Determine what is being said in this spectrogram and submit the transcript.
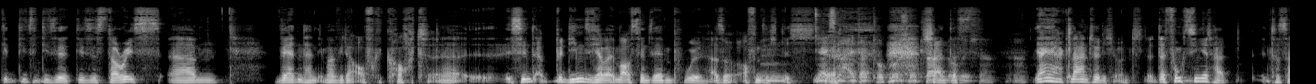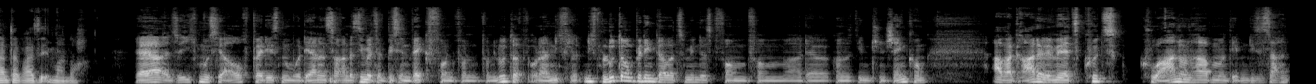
diese, diese, diese Stories ähm, werden dann immer wieder aufgekocht, äh, sind, bedienen sich aber immer aus demselben Pool. Also offensichtlich. Ja, ist ein alter Topos, ja klar, scheint logisch, das, ja. ja. Ja, klar, natürlich. Und das funktioniert halt interessanterweise immer noch. Ja, ja, also ich muss ja auch bei diesen modernen Sachen, da sind wir jetzt ein bisschen weg von, von, von Luther, oder nicht, nicht von Luther unbedingt, aber zumindest vom, vom, äh, der konstantinischen Schenkung. Aber gerade wenn wir jetzt kurz QAnon haben und eben diese Sachen,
